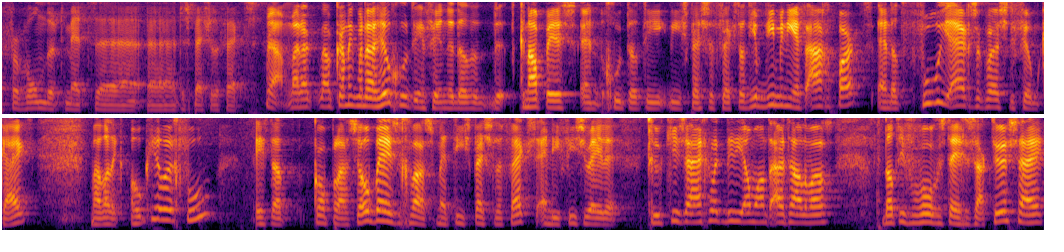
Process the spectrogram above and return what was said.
verwondert met de special effects. Ja, maar dan, kan ik me daar heel goed in vinden dat het, het knap is en goed dat die, die special effects, dat hij op die manier heeft aangepakt. En dat voel je ergens ook wel als je de film kijkt. Maar wat ik ook heel erg voel, is dat Coppola zo bezig was met die special effects en die visuele trucjes eigenlijk, die hij allemaal aan het uithalen was, dat hij vervolgens tegen zijn acteurs zei,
